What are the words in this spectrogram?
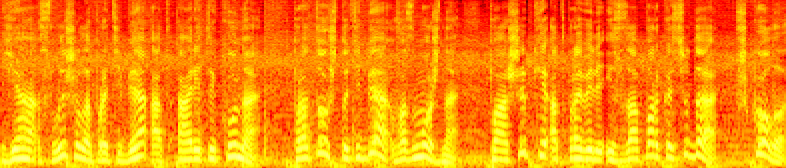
«Я слышала про тебя от Ариты Куна. Про то, что тебя, возможно, по ошибке отправили из зоопарка сюда, в школу».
